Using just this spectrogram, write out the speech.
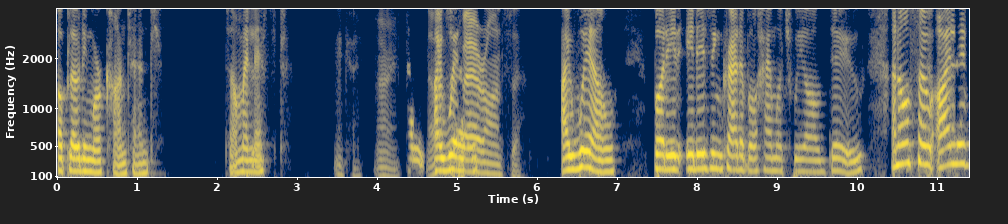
uploading more content. It's on my list. Okay. All right. Now, I will. a fair answer. I will, but it, it is incredible how much we all do. And also, I live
